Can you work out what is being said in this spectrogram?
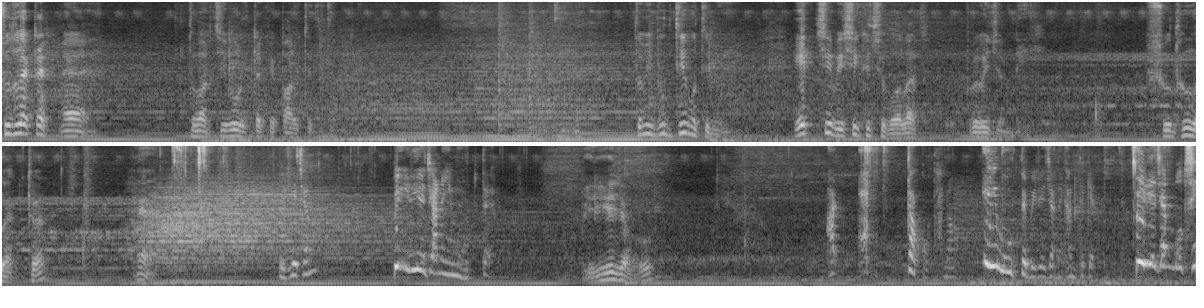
শুধু একটা হ্যাঁ। তোমার জীবনটাকে পাল্টে দিতে পারে। তুমি বুদ্ধিমতী মেয়ে। এর চেয়ে বেশি কিছু বলার প্রয়োজন নেই। শুধু একটা হ্যাঁ। বেরিয়ে যান বেরিয়ে যান এই মুহূর্তে। বেরিয়ে যাব? আর একটা কথা না এই মুহূর্তে বেরিয়ে যান এখান থেকে। বেরিয়ে যান বলছি।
